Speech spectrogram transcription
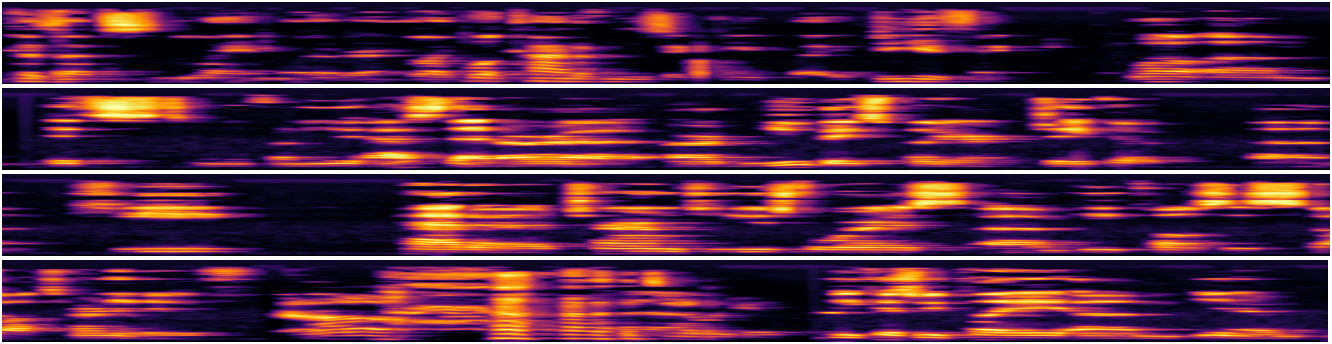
because that's lame, whatever. Like, what kind of music do you play? Do you think?" Well, um, it's funny you asked that. Our uh, our new bass player Jacob, um, he had a term to use for us. Um, he calls this alternative. Oh, that's uh, really good. Because we play, um, you know,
